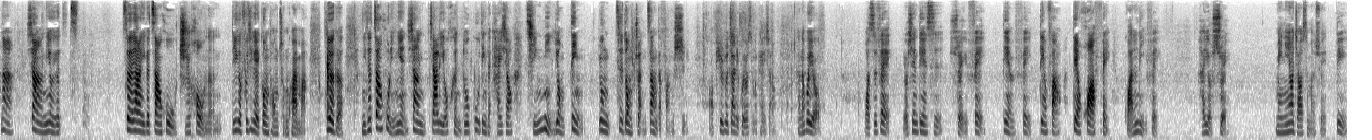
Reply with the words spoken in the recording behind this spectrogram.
那像你有一个这样一个账户之后呢，第一个夫妻可以共同存款嘛。第二个，你的账户里面像家里有很多固定的开销，请你用定用自动转账的方式哦。譬如说家里会有什么开销，可能会有瓦斯费、有线电视、水费、电费、电话电话费、管理费，还有税。每年要缴什么税？地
